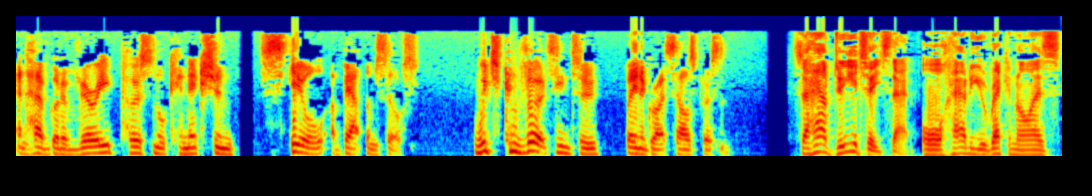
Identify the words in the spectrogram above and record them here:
and have got a very personal connection skill about themselves, which converts into being a great salesperson. So how do you teach that? Or how do you recognize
